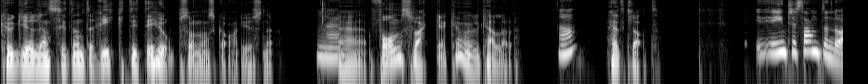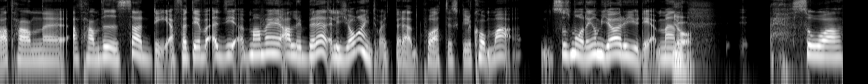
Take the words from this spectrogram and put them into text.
kugghjulen sitter inte riktigt ihop som de ska just nu. Nej. Eh, formsvacka kan vi väl kalla det. Ja. Helt klart. Det är intressant ändå att han, eh, att han visar det. För det, det, man var ju aldrig beredd, eller jag har inte varit beredd på att det skulle komma. Så småningom gör det ju det, men ja. så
